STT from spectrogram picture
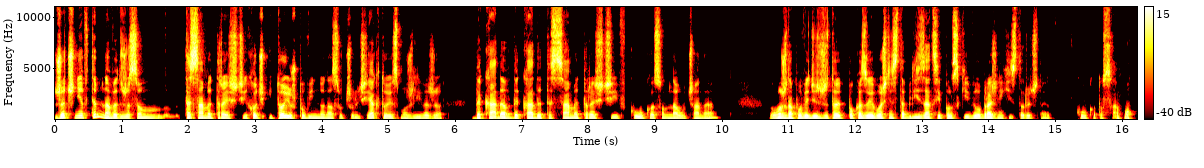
rzecz nie w tym nawet, że są te same treści, choć i to już powinno nas uczyć, jak to jest możliwe, że dekada w dekadę te same treści w kółko są nauczane. Bo można powiedzieć, że to pokazuje właśnie stabilizację polskiej wyobraźni historycznej. W kółko to samo.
